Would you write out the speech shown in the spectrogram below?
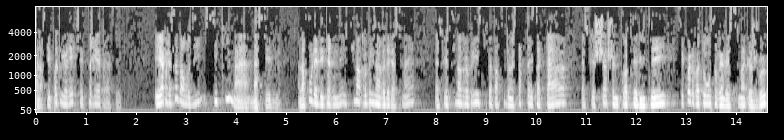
Alors, ce n'est pas théorique, c'est très pratique. Et après ça, ben, on dit, c'est qui ma, ma cible? Alors, il faut la déterminer. C'est une entreprise en redressement? Est-ce que c'est une entreprise qui fait partie d'un certain secteur? Est-ce que je cherche une profitabilité? C'est quoi le retour sur investissement que je veux?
